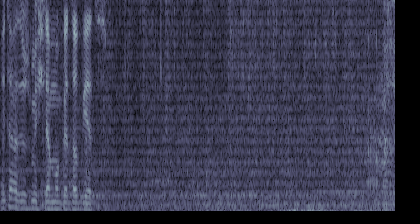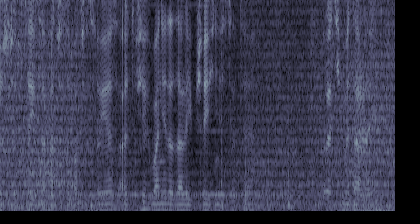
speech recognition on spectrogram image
No i teraz już myślę mogę dobiec. A może jeszcze tutaj zahaczę, zobaczę co jest, ale tu się chyba nie da dalej przejść niestety. Lecimy dalej.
